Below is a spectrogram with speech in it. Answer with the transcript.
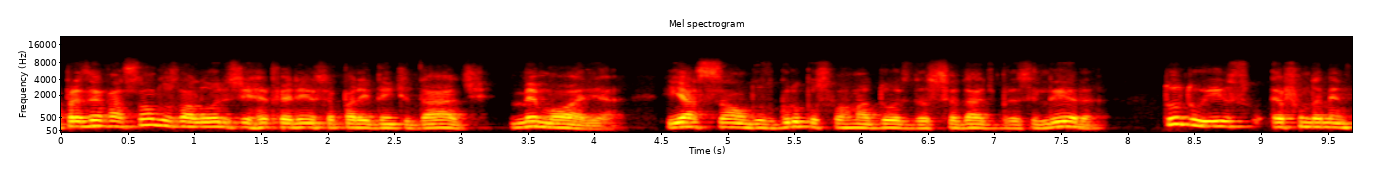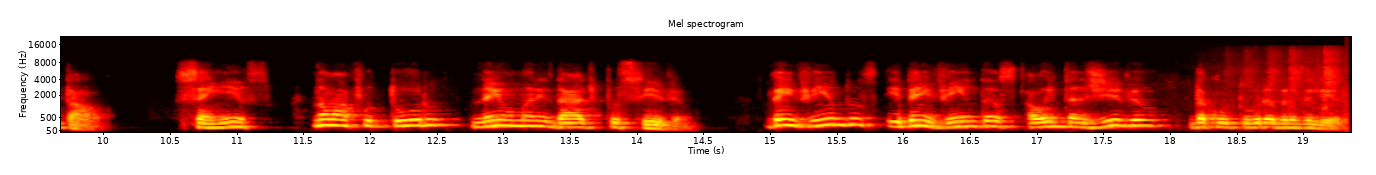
a preservação dos valores de referência para a identidade, memória e ação dos grupos formadores da sociedade brasileira, tudo isso é fundamental. Sem isso, não há futuro nem humanidade possível. Bem-vindos e bem-vindas ao intangível da cultura brasileira.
